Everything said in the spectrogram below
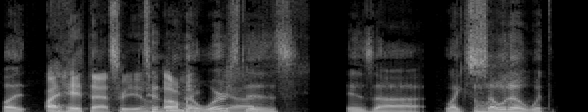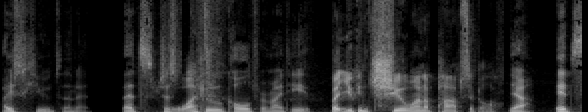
but I hate that for you. to me oh my the worst God. is is uh like soda with ice cubes in it. That's just What? too cold for my teeth. But you can chew on a popsicle. Yeah. It's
